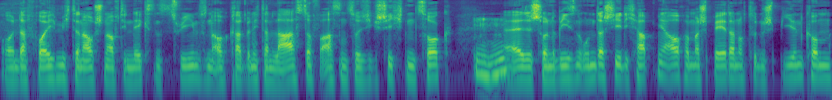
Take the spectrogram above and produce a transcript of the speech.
Und da freue ich mich dann auch schon auf die nächsten Streams und auch gerade wenn ich dann Last of Us und solche Geschichten zock, Mhm. äh, das ist schon ein riesen Unterschied. Ich habe mir auch, wenn wir später noch zu den Spielen kommen,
